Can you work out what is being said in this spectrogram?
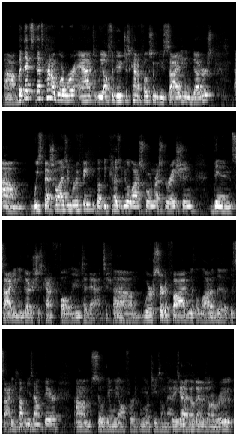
uh, but that's that's kind of where we're at. We also do just kind of focus on we do siding and gutters. Um, we specialize in roofing, but because we do a lot of storm restoration, then siding and gutters just kind of fall into that. Um, we're certified with a lot of the, the siding companies out there, um, so then we offer warranties on that. But you got well. hail damage on a roof.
